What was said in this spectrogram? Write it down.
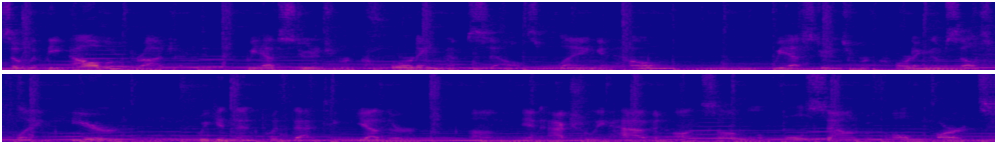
So with the album project, we have students recording themselves playing at home we have students recording themselves playing here, we can then put that together um, and actually have an ensemble, a full sound with all parts.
